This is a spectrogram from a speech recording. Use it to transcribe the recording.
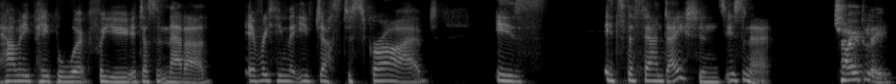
how many people work for you, it doesn't matter. Everything that you've just described is it's the foundations, isn't it? Totally.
